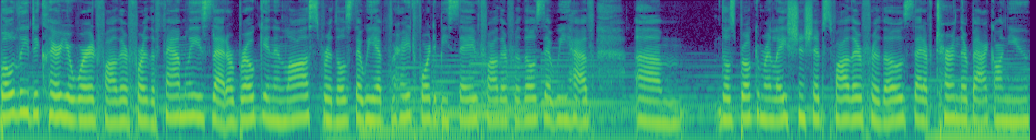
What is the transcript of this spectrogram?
boldly declare your word, Father, for the families that are broken and lost, for those that we have prayed for to be saved, Father, for those that we have. Um, those broken relationships, Father, for those that have turned their back on you,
